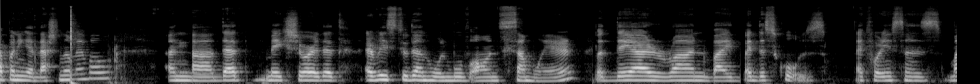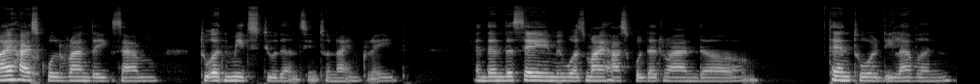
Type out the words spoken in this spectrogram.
happening at national level. And uh, that makes sure that every student will move on somewhere but they are run by by the schools like for instance my high school ran the exam to admit students into ninth grade and then the same it was my high school that ran the 10 toward 11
